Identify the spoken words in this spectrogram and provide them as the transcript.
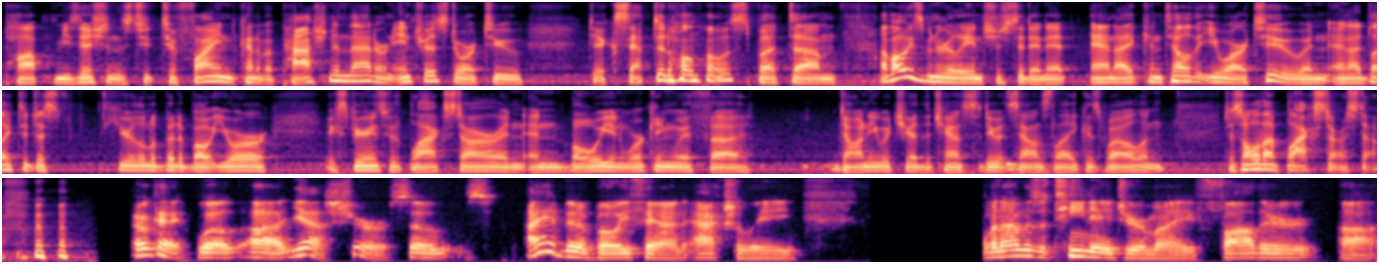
pop musicians to, to find kind of a passion in that or an interest or to to accept it almost. But um, I've always been really interested in it, and I can tell that you are too. And and I'd like to just hear a little bit about your experience with Blackstar and, and Bowie and working with uh, Donny, which you had the chance to do. It sounds like as well, and just all that Blackstar stuff. okay, well, uh, yeah, sure. So I had been a Bowie fan actually when I was a teenager. My father uh,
